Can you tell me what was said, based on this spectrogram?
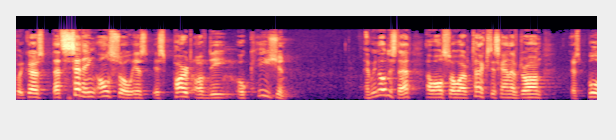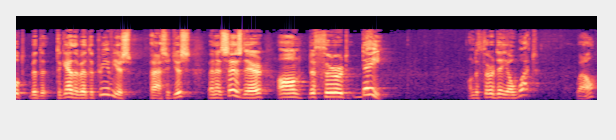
because that setting also is, is part of the occasion. And we notice that, how also our text is kind of drawn, as pulled with the, together with the previous passages, when it says there, on the third day. On the third day of what? Well,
